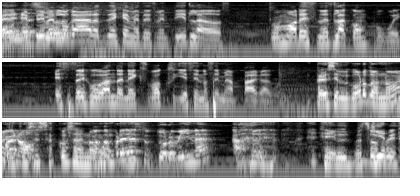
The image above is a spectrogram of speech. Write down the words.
en primer lugar, déjenme desmentir los rumores. No es la compu, güey. Estoy jugando en Xbox y ese no se me apaga, güey. Pero es el gordo, ¿no? Bueno, Entonces esa cosa no Cuando aguanta. prendes tu turbina, El jet.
